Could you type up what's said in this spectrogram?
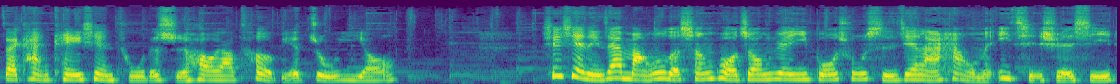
在看 K 线图的时候，要特别注意哦。谢谢你在忙碌的生活中愿意播出时间来和我们一起学习。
